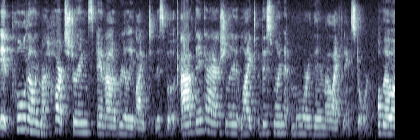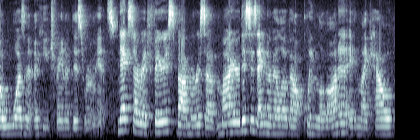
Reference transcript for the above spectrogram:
It pulled on my heartstrings and I really liked this book. I think I actually liked this one more than My Life Next Door, although I wasn't a huge fan of this romance. Next I read Fairest by Marissa Meyer. This is a novella about Queen Levana and like how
